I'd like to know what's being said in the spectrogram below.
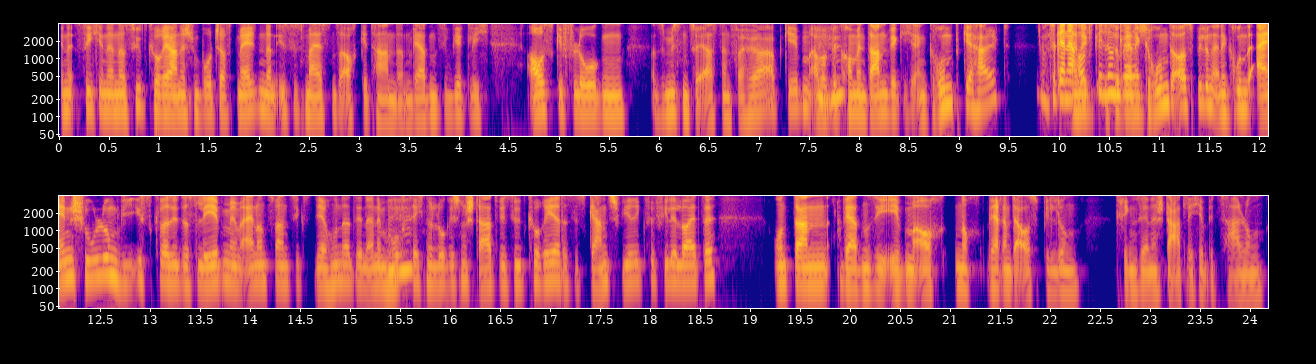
in, sich in einer südkoreanischen Botschaft melden, dann ist es meistens auch getan. Dann werden sie wirklich ausgeflogen, also müssen zuerst ein Verhör abgeben, aber mhm. bekommen dann wirklich ein Grundgehalt. Sogar eine, Ausbildung. Sogar eine Grundausbildung, eine Grundeinschulung. Wie ist quasi das Leben im 21. Jahrhundert in einem mhm. hochtechnologischen Staat wie Südkorea? Das ist ganz schwierig für viele Leute. Und dann werden sie eben auch noch während der Ausbildung kriegen sie eine staatliche Bezahlung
